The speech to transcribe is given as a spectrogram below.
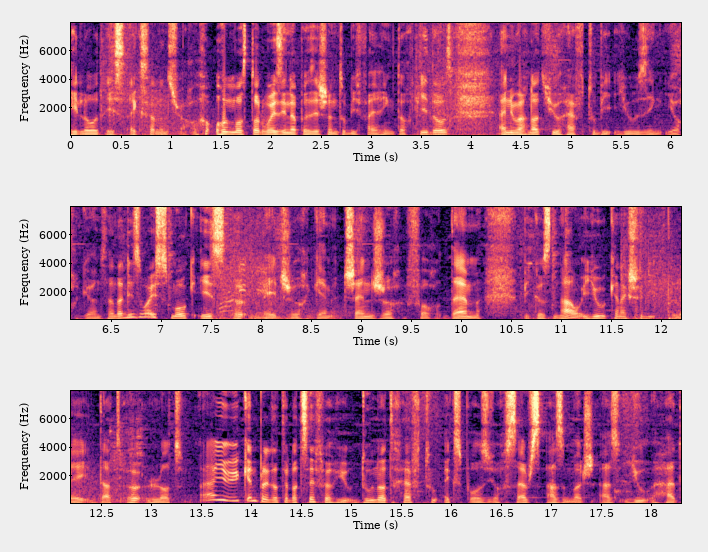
reload is excellent, you are almost always in a position to be firing torpedoes, and you are not, you have to be using your guns. And that is why smoke is a major game changer for them, because now you can actually play that a lot, uh, you, you can play that a lot safer, you do not have to expose yourselves as much as you had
